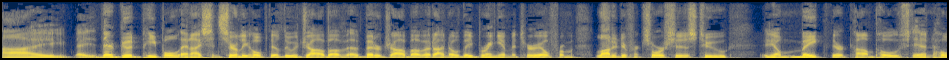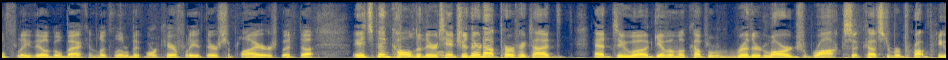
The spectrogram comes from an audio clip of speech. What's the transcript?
I, they're good people, and I sincerely hope they'll do a job of a better job of it. I know they bring in material from a lot of different sources to, you know, make their compost, and hopefully they'll go back and look a little bit more carefully at their suppliers. But uh, it's been called to their attention. They're not perfect. I had to uh, give them a couple of rather large rocks a customer brought me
